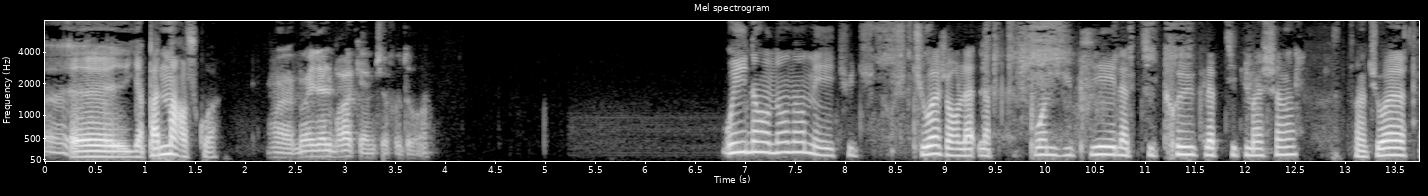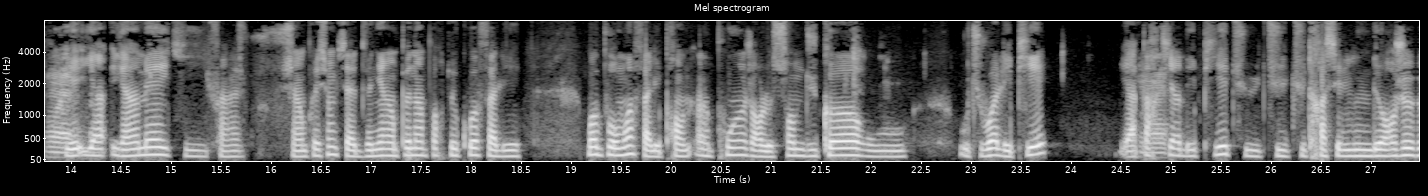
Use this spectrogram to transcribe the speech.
il n'y a pas de marge quoi. Ouais, bon, il a le bras quand même, cette photo. hein. Oui, non, non, non, mais tu, tu, tu vois, genre la, la pointe du pied, la petite truc, la petite machin. Enfin, tu vois, il y, a- Ouais. y a, il y a un mec qui, enfin, j'ai l'impression que ça va devenir un peu n'importe quoi. Fallait, moi pour moi, fallait prendre un point, genre le centre du corps ou, ou tu vois les pieds, et à Ouais. partir des pieds, tu, tu, tu traçais les lignes de hors-jeu.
